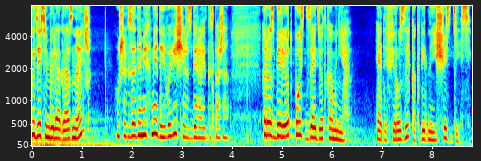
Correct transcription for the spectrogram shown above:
Где Симбюляга, знаешь? У Шахзаде Мехмеда его вещи разбирает госпожа. Разберет, пусть зайдет ко мне. Это Фирузе, как видно, еще здесь.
